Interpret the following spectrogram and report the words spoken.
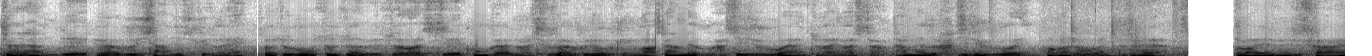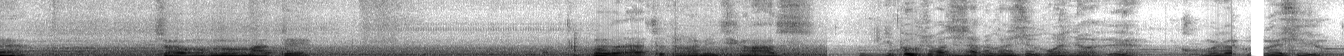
ジャイアンで予約したんですけどね。それと GoTo トラベルと合わせて今回の宿泊料金は385円となりました。385円。こんなところにですね。泊まれるんですからね。シャワーの風呂を回って。これからちょっと飲みに行ってきます。一泊泊まって385円だからね。これは嬉しいよ。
